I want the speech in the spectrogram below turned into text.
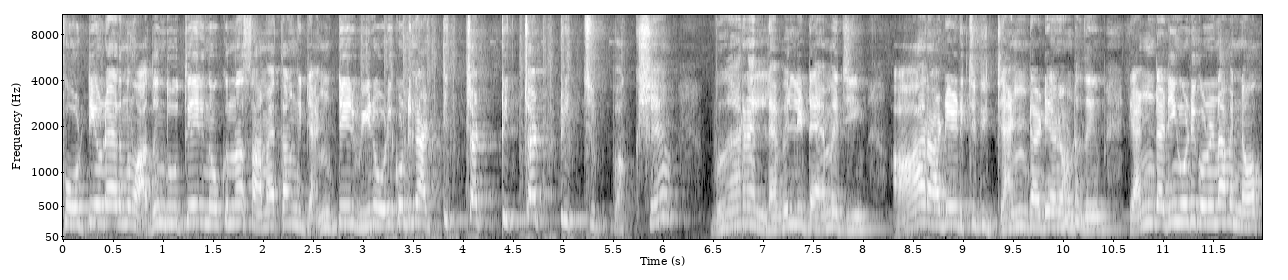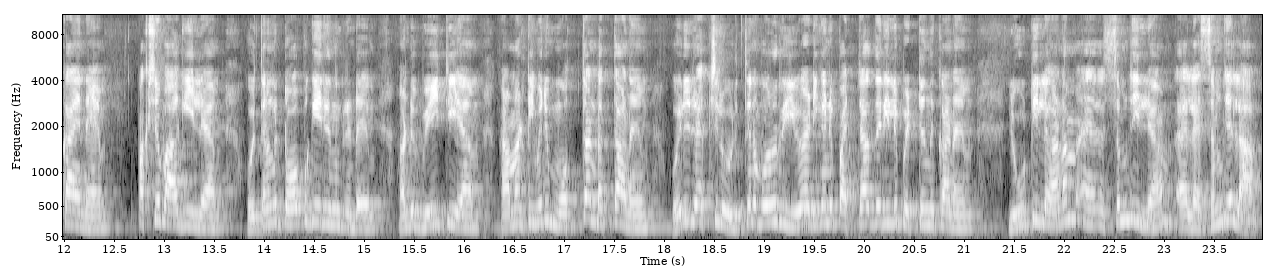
ഫോർട്ടി ഉണ്ടായിരുന്നു. അതും തൂത്തേരി നോക്കുന്ന സമയത്താണെങ്കിൽ രണ്ടുപേര് വീട് ഓടിക്കൊണ്ടിരുന്ന അടിച്ചട്ടിച്ചട്ടിച്ച് പക്ഷേ വേറെ ലെവലിൽ ഡാമേജ് ചെയ്യും. ആറടി അടിച്ചിട്ട് രണ്ടടിയാണ് കൊണ്ടത്. രണ്ടടിയും കൂടി കൊണ്ടുവന്നാൽ അവൻ നോക്കാനെ പക്ഷെ ഭാഗ്യമില്ല. ഒരുത്തനക്ക് ടോപ്പ് കയറി നിന്നിട്ടുണ്ട്. അതുകൊണ്ട് വെയിറ്റ് ചെയ്യാം. നമ്മുടെ ടീമിൽ മൊത്തം ഡെത്താണ്. ഒരു രക്ഷയിൽ ഒരുത്തനെ പോലും റിവ്യൂ അടിക്കാൻ പറ്റാത്ത രീതിയിൽ പെട്ട് നിൽക്കുകയാണ് ലൂട്ടില്ല കാരണം എസ് എം ജി ഇല്ല. അല്ല എസ് എം ജി അല്ല.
